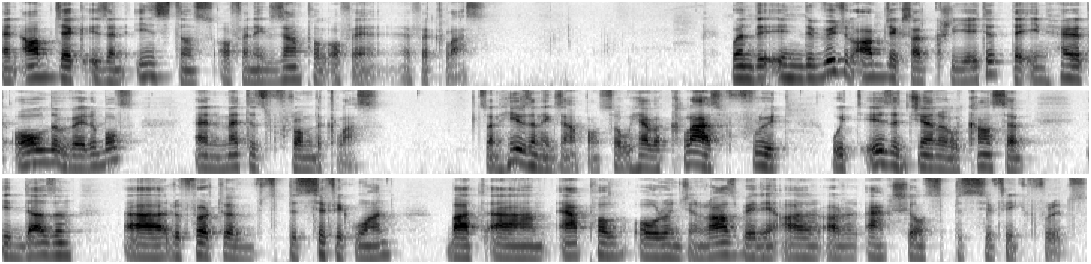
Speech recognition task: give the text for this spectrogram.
an object is an instance of an example of a, of a class. When the individual objects are created, they inherit all the variables and methods from the class. So here's an example. So we have a class fruit, which is a general concept. It doesn't uh, refer to a specific one, but um, apple, orange, and raspberry are, are actual specific fruits.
